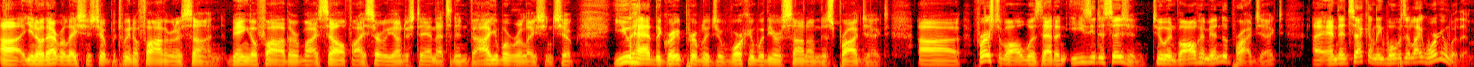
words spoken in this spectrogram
Uh, you know, that relationship between a father and a son. Being a father myself, I certainly understand that's an invaluable relationship. You had the great privilege of working with your son on this project. Uh, first of all, was that an easy decision to involve him in the project? Uh, and then, secondly, what was it like working with him?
